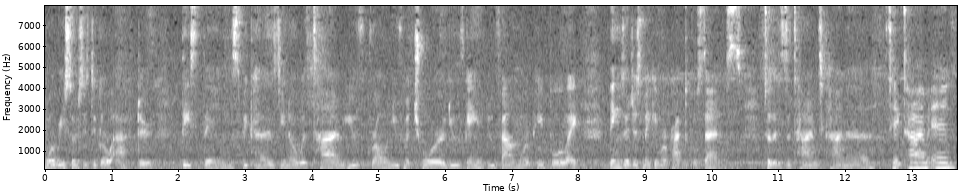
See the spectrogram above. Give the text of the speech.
more resources to go after these things because you know with time you've grown you've matured you've gained you found more people like things are just making more practical sense. So this is a time to kind of take time and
